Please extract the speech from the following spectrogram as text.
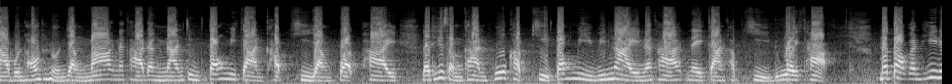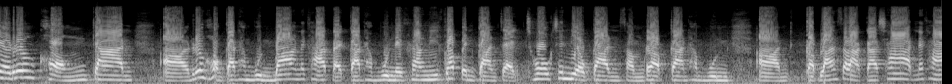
มาบนท้องถนนอย่างมากนะคะ ดังนั้นจึงต้องมีการขับขี่อย่างปลอดภัย และที่สำคัญผู้ขับขี่ต้องมีวินัยนะคะ ในการขับขี่ด้วยค่ะ มาต่อกันที่ในเรื่องของการเรื่องของการทำบุญบ้างนะคะ แต่การทำบุญในครั้งนี้ก็เป็นการแจกโชคเช่นเดียวกันสำหรับการทำบุญกับร้านสลากกาชาตินะคะ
